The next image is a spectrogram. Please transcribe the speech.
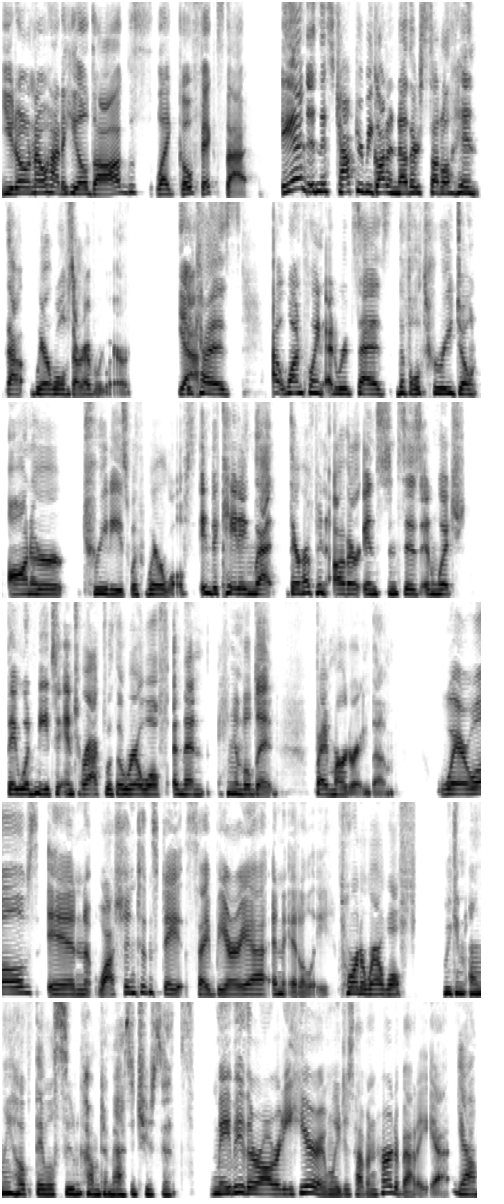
you don't know how to heal dogs. Like, go fix that. And in this chapter, we got another subtle hint that werewolves are everywhere. Yeah. Because at one point, Edward says the Volturi don't honor treaties with werewolves, indicating that there have been other instances in which they would need to interact with a werewolf and then handled it by murdering them. Werewolves in Washington state, Siberia, and Italy. Toward a werewolf. We can only hope they will soon come to Massachusetts. Maybe they're already here and we just haven't heard about it yet. Yeah.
